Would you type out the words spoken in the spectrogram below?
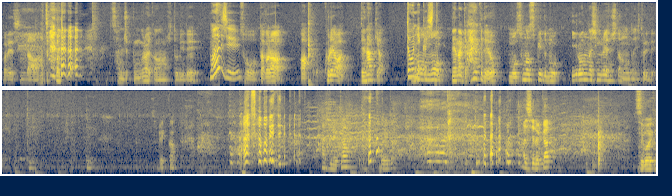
これ死んだわ。と思って。30分ぐらいかな一人で。マジ？そう。だからあこれは出なきゃどうにかして。もうもう出なきゃ早く出ろもうそのスピードもういろんなシミュレーションしたの本当に一人でででそれかあ騒いで走るかそれか走るかすごい考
